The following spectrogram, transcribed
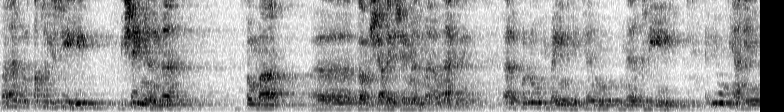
فيقول تقرسيه بشيء من الماء ثم ترش عليه شيء من الماء وهكذا. هذا كله يبين إن كانوا ماء قليل. اليوم يعني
